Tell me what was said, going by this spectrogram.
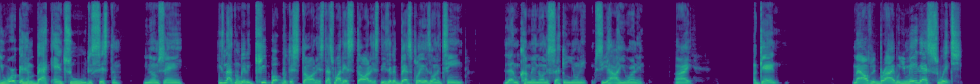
you working him back into the system. You know what I'm saying? He's not going to be able to keep up with the starters. That's why they're starters. These are the best players on the team. Let him come in on the second unit, see how he running. All right. Again, Miles McBride, when you made that switch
